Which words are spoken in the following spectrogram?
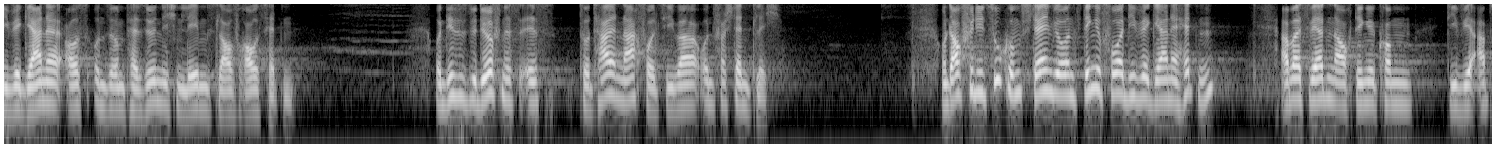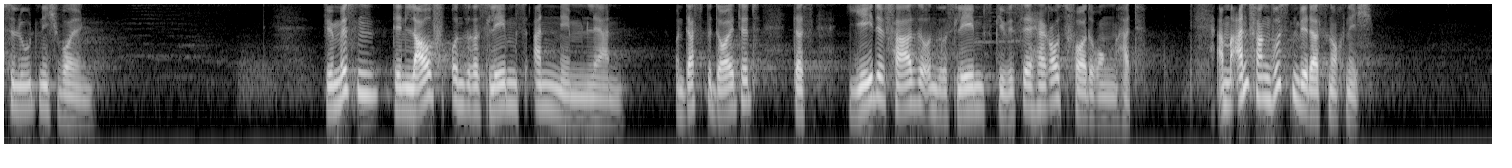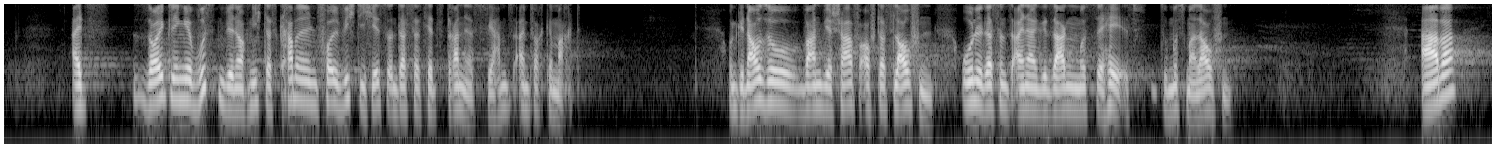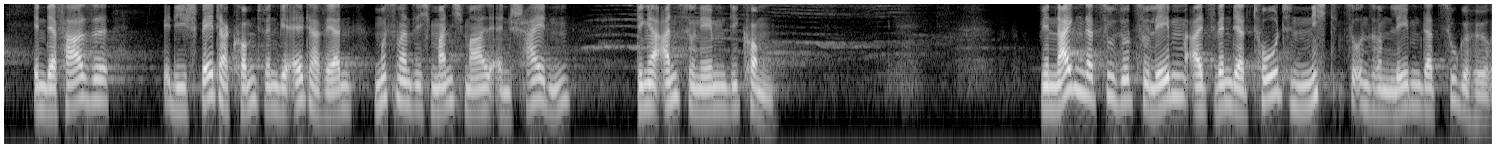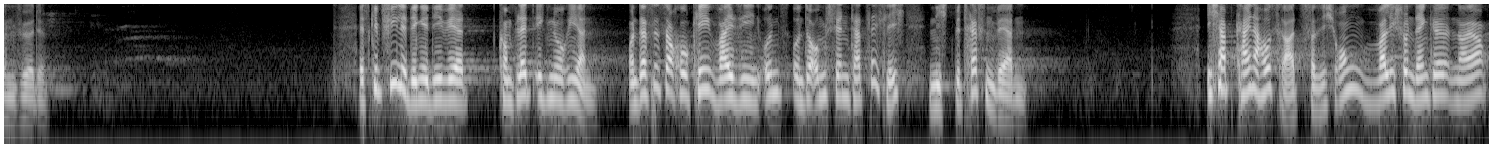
die wir gerne aus unserem persönlichen Lebenslauf raus hätten. Und dieses Bedürfnis ist total nachvollziehbar und verständlich. Und auch für die Zukunft stellen wir uns Dinge vor, die wir gerne hätten, aber es werden auch Dinge kommen, die wir absolut nicht wollen. Wir müssen den Lauf unseres Lebens annehmen lernen. Und das bedeutet, dass jede Phase unseres Lebens gewisse Herausforderungen hat. Am Anfang wussten wir das noch nicht. Als Säuglinge wussten wir noch nicht, dass Krabbeln voll wichtig ist und dass das jetzt dran ist. Wir haben es einfach gemacht. Und genauso waren wir scharf auf das Laufen, ohne dass uns einer sagen musste, hey, du musst mal laufen. Aber in der Phase, die später kommt, wenn wir älter werden, muss man sich manchmal entscheiden, Dinge anzunehmen, die kommen. Wir neigen dazu, so zu leben, als wenn der Tod nicht zu unserem Leben dazugehören würde. Es gibt viele Dinge, die wir komplett ignorieren. Und das ist auch okay, weil sie uns unter Umständen tatsächlich nicht betreffen werden. Ich habe keine Hausratsversicherung, weil ich schon denke, naja,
